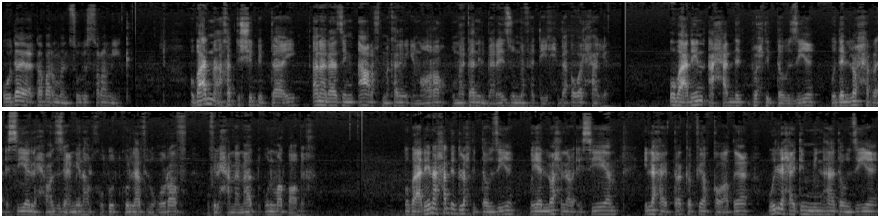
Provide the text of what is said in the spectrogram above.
وده يعتبر منسوب السيراميك. وبعد ما أخدت الشرب بتاعي أنا لازم أعرف مكان الإنارة ومكان البرايز والمفاتيح ده أول حاجة. وبعدين أحدد وحدة التوزيع وده اللوحة الرئيسية اللي هوزع منها الخطوط كلها في الغرف وفي الحمامات والمطابخ. وبعدين أحدد لوحة التوزيع وهي اللوحة الرئيسية اللي هيتركب فيها القواطع واللي هيتم منها توزيع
